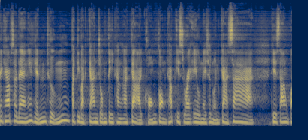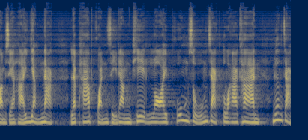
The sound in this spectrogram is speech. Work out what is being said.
นะครับ แสดงให้เห็นถึงปฏิบัติการโจมตีทางอากาศของกองทัพอิสราเอลในฉนวนกาซาที่สร้างความเสียหายอย่างหนัก และภาพควันสีดำที่ลอยพุ่งสูงจากตัวอาคาร เนื่องจาก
